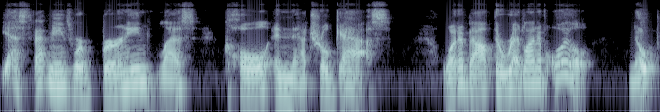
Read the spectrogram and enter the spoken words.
Yes, that means we're burning less coal and natural gas. What about the red line of oil? Nope,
